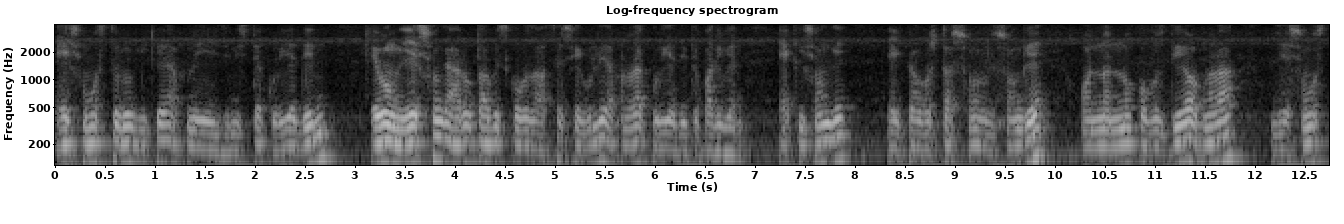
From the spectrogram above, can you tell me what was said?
এই সমস্ত রোগীকে আপনি এই জিনিসটা করিয়ে দিন এবং এর সঙ্গে আরও তাবিজ কবজ আছে, সেগুলি আপনারা করিয়ে দিতে পারিবেন। একই সঙ্গে এই কবজটার সঙ্গে- অন্যান্য কবজ দিয়েও আপনারা যে সমস্ত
